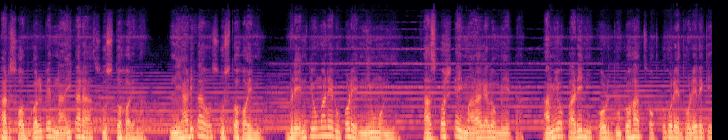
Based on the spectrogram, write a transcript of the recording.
আর সব গল্পের নায়িকারা সুস্থ হয় না। নিহারিকাও সুস্থ হয়নি। ব্রেন টিউমারের উপরে নিউমোনিয়া। শ্বাসকষ্টেই মারা গেল মেয়েটা। আমিও পারিনি ওর দুটো হাত শক্ত করে ধরে রেখে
